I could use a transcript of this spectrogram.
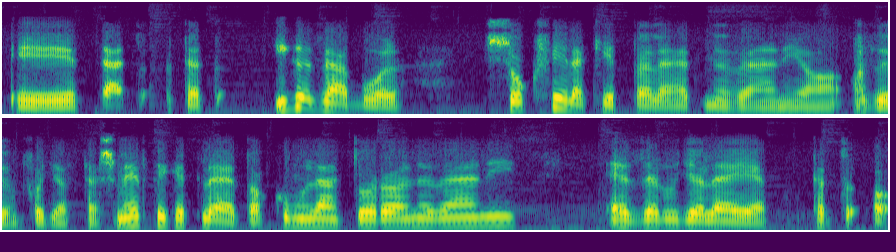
é, tehát, tehát igazából sokféleképpen lehet növelni a, az önfogyasztás mértéket, lehet akkumulátorral növelni, ezzel ugye lejjebb, tehát a,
